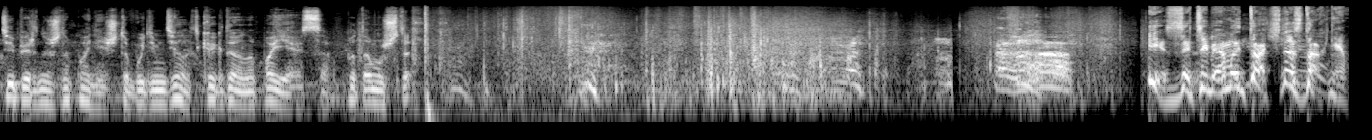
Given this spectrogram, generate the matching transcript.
Теперь нужно понять, что будем делать, когда оно появится, потому что... Из-за тебя мы точно сдохнем!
